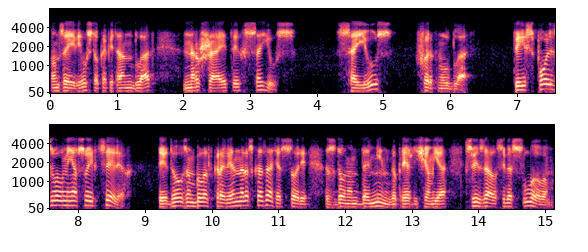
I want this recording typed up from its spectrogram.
Он заявил, что капитан Блад нарушает их союз. «Союз?» — фыркнул Блад. «Ты использовал меня в своих целях. Ты должен был откровенно рассказать о ссоре с Доном Доминго, прежде чем я связал себя словом,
